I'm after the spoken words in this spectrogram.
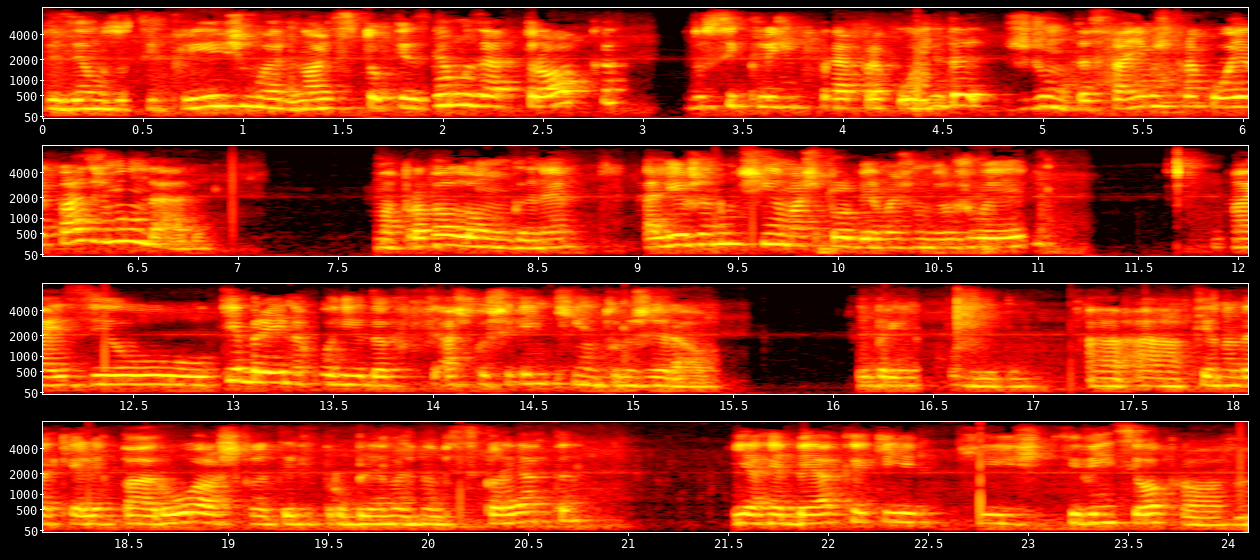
fizemos o ciclismo. Nós fizemos a troca do ciclismo para a corrida juntas. Saímos para correr quase de mão dada. Uma prova longa, né? Ali eu já não tinha mais problemas no meu joelho, mas eu quebrei na corrida. Acho que eu cheguei em quinto no geral. Quebrei na corrida. A, a Fernanda Keller parou, acho que ela teve problemas na bicicleta. E a Rebeca que, que, que venceu a prova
